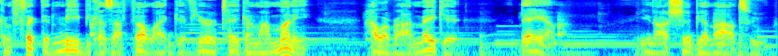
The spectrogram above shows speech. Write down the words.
conflicted me because I felt like if you're taking my money, however I make it, damn, you know, I should be allowed to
